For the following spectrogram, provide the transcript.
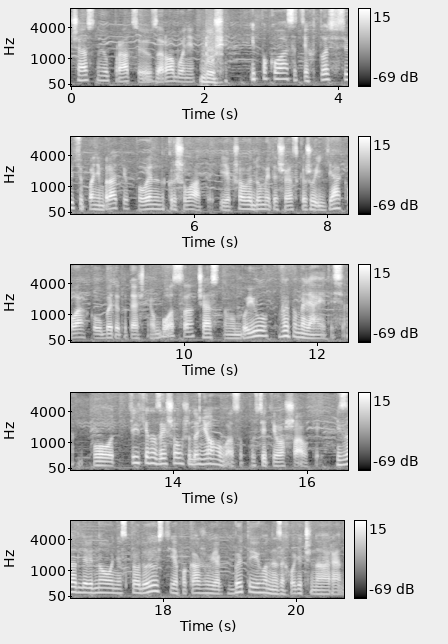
чесною працею зароблені душі. І по класиці хтось всю цю пані братів повинен кришувати. І якщо ви думаєте, що я скажу, як легко вбити тутешнього боса в чесному бою, ви помиляєтеся, бо тільки не зайшовши до нього, вас опустять його шавки. І задля відновлення справедливості я покажу, як бити його, не заходячи на арену.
